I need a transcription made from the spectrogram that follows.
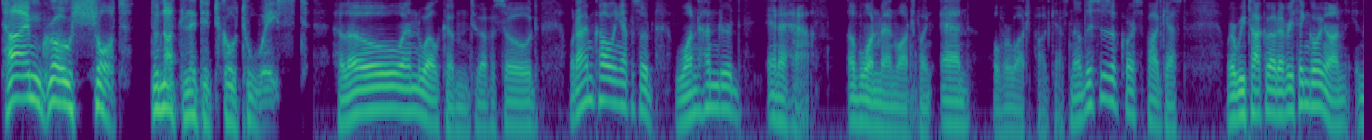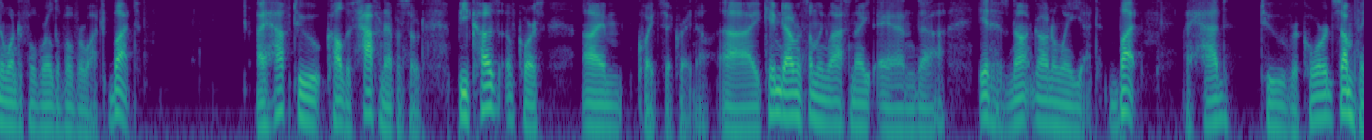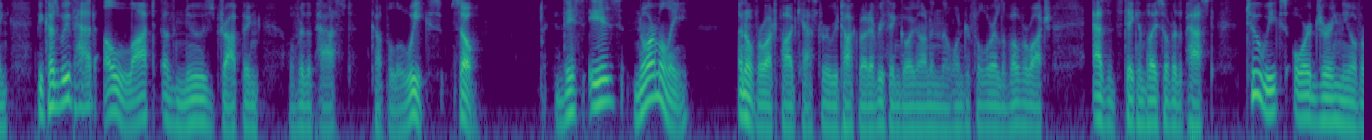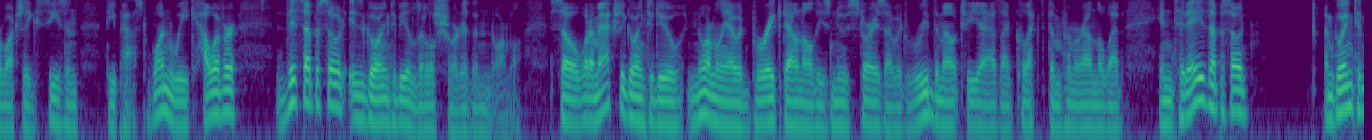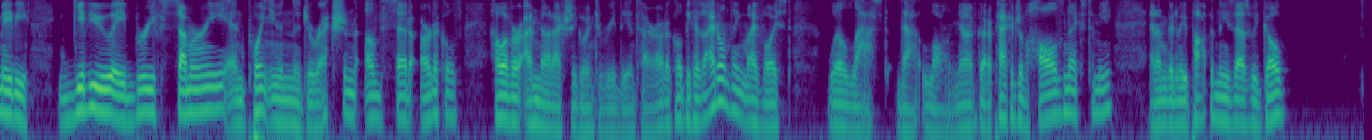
Time grows short. Do not let it go to waste. Hello and welcome to episode, what I'm calling episode 100 and a half of One Man Watchpoint and Overwatch Podcast. Now, this is, of course, a podcast where we talk about everything going on in the wonderful world of Overwatch, but I have to call this half an episode because, of course, I'm quite sick right now. Uh, I came down with something last night and uh, it has not gone away yet, but I had to record something because we've had a lot of news dropping over the past couple of weeks. So, this is normally an Overwatch podcast where we talk about everything going on in the wonderful world of Overwatch as it's taken place over the past two weeks or during the Overwatch League season the past one week. However, this episode is going to be a little shorter than normal. So, what I'm actually going to do, normally I would break down all these news stories, I would read them out to you as I've collected them from around the web. In today's episode, I'm going to maybe give you a brief summary and point you in the direction of said articles. However, I'm not actually going to read the entire article because I don't think my voice will last that long. Now, I've got a package of Halls next to me, and I'm going to be popping these as we go.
